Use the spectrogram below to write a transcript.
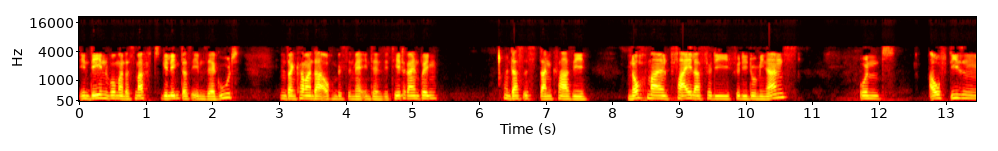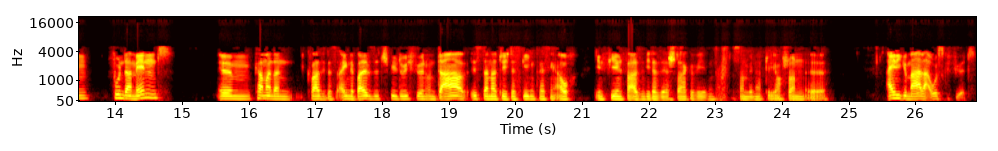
in denen, wo man das macht, gelingt das eben sehr gut. Und dann kann man da auch ein bisschen mehr Intensität reinbringen. Und das ist dann quasi nochmal ein Pfeiler für die, für die Dominanz. Und auf diesem Fundament ähm, kann man dann quasi das eigene Ballbesitzspiel durchführen. Und da ist dann natürlich das Gegenpressing auch in vielen Phasen wieder sehr stark gewesen. Das haben wir natürlich auch schon äh, einige Male ausgeführt.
